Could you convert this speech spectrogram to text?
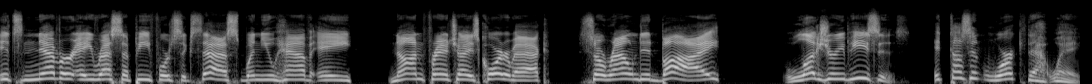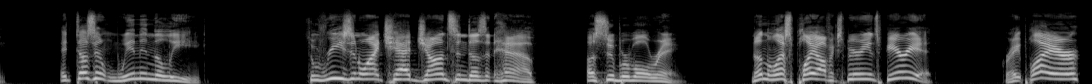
it's never a recipe for success when you have a non franchise quarterback surrounded by luxury pieces. It doesn't work that way. It doesn't win in the league. So, reason why Chad Johnson doesn't have a Super Bowl ring. Nonetheless, playoff experience, period. Great player.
